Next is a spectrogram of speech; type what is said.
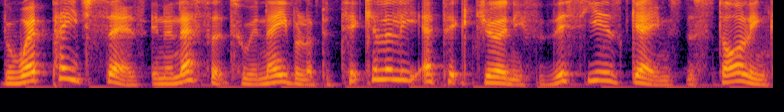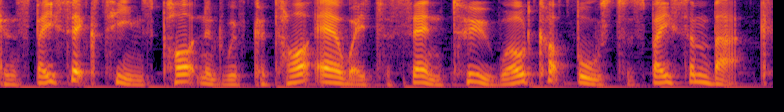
The webpage says in an effort to enable a particularly epic journey for this year's games, the Starlink and SpaceX teams partnered with Qatar Airways to send two World Cup balls to space and back.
